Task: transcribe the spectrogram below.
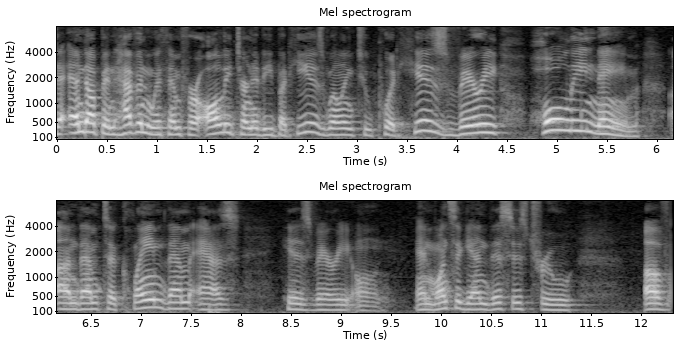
to end up in heaven with him for all eternity, but he is willing to put his very holy name on them to claim them as his very own. And once again, this is true of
